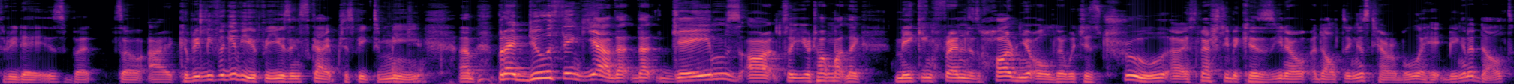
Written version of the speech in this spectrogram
three days, but so I completely forgive you for using Skype to speak to me. Um, but I do think, yeah, that that games are. So you're talking about like making friends is hard when you're older, which is true, uh, especially because you know adulting is terrible. I hate being an adult.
